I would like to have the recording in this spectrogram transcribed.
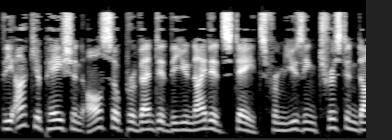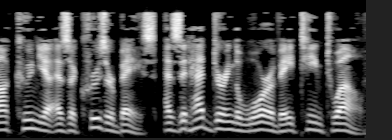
The occupation also prevented the United States from using Tristan da Cunha as a cruiser base, as it had during the War of 1812.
